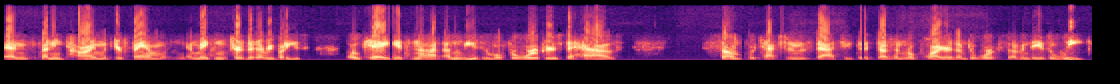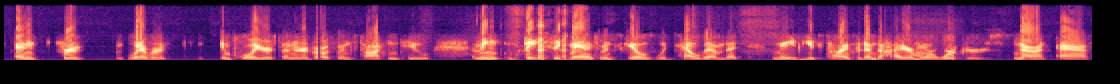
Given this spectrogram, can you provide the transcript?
and spending time with your family and making sure that everybody's okay. It's not unreasonable for workers to have some protection in the statute that doesn't require them to work seven days a week. And for whatever employer Senator Grothman's talking to, I mean, basic management skills would tell them that maybe it's time for them to hire more workers, not ask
